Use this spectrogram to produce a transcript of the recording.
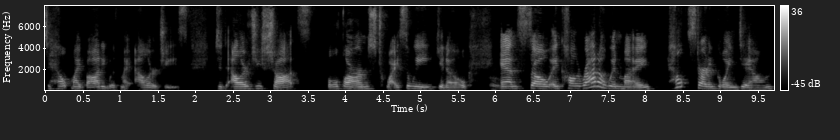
to help my body with my allergies. Did allergy shots both arms twice a week, you know. Oh. And so in Colorado, when my health started going down,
